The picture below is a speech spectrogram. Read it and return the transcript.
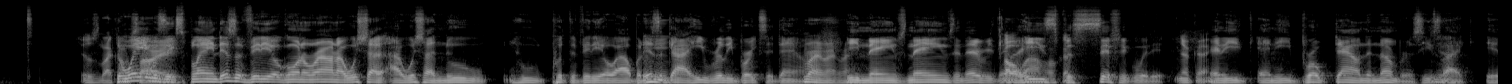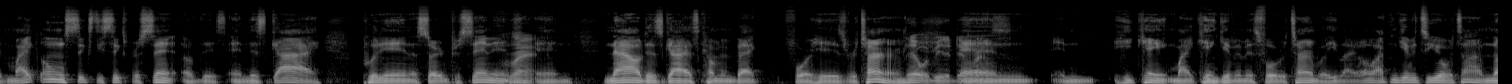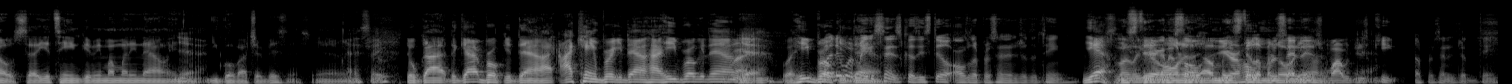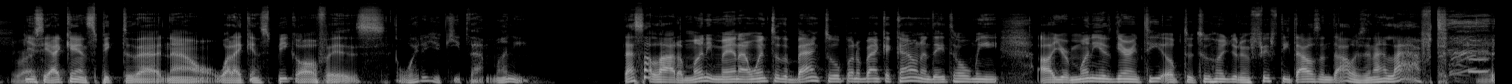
It was like the I'm way it was explained. There's a video going around. I wish I I wish I knew who put the video out, but there's a guy. He really breaks it down. Mm-hmm. Right, right, right. He names names and everything. Oh, Like, wow, he's okay. specific with it. Okay. And he and he broke down the numbers. He's like, if Mike owns 66 percent of this, and this guy put in a certain percentage, Right. and now this guy is coming back for his return That would be the difference. and and he can't Mike can't give him his full return, but he like, oh, I can give it to you over time. No, sell your team, give me my money now, and Yeah. you go about your business. You know, what I mean? I see. the guy the guy broke it down. I, I can't break it down how he broke it down. Right. Yeah. well, he broke it. but it it, would down. make sense because he still owns a percentage of the team. Yeah, So he's still own a- sell I mean, your he's still a whole minority percentage, owner. Why would you just keep a percentage of the team? Right. You see, I can't speak to that now. What I can speak of is where do you keep that money? That's a lot of money, man. I went to the bank to open a bank account, and they told me uh, your money is guaranteed up to two hundred and fifty thousand dollars, and I laughed.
